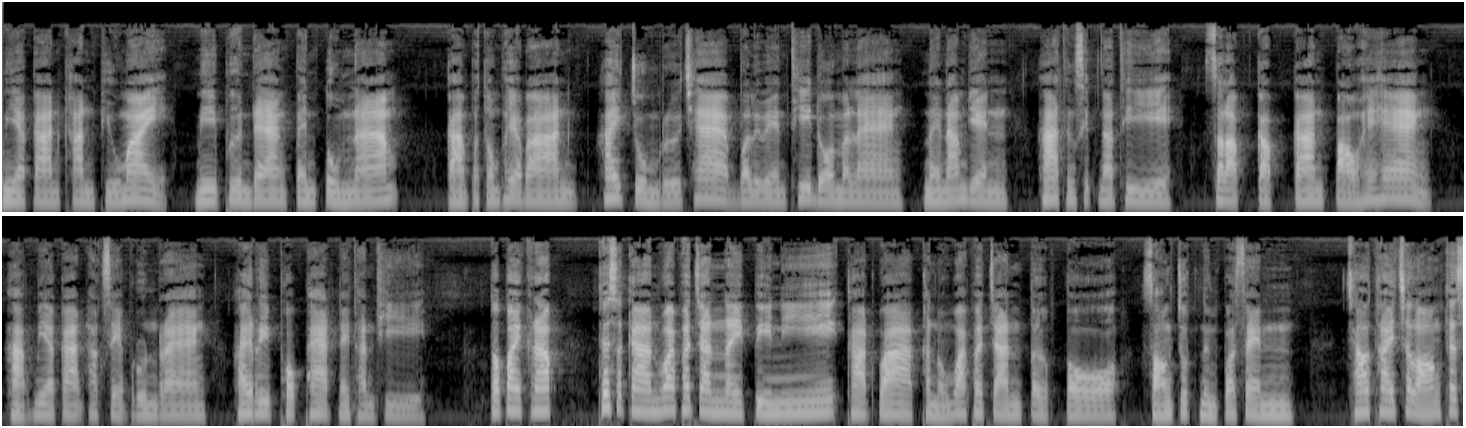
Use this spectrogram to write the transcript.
มีอาการคันผิวไหม้มีผื่นแดงเป็นตุ่มน้ำ การปฐมพยาบาลให้จุ่มหรือแช่บริเวณที่โดนแมลง ในน้ำเย็น 5-10 นาที สลับกับการเป่าให้แห้ง หากมีอาการอักเสบรุนแรง ให้รีบพบแพทย์ในทันที ต่อไปครับ เทศกาลไหว้พระจันทร์ในปีนี้ คาดว่าขนมไหว้พระจันทร์เติบโต 2.1%ชาวไทยฉลองเทศ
